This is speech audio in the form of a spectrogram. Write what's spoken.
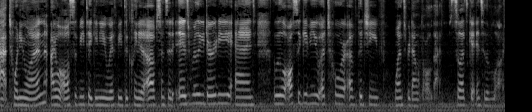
at 21. I will also be taking you with me to clean it up since it is really dirty and we will also give you a tour of the Jeep once we're done with all of that. So let's get into the vlog.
